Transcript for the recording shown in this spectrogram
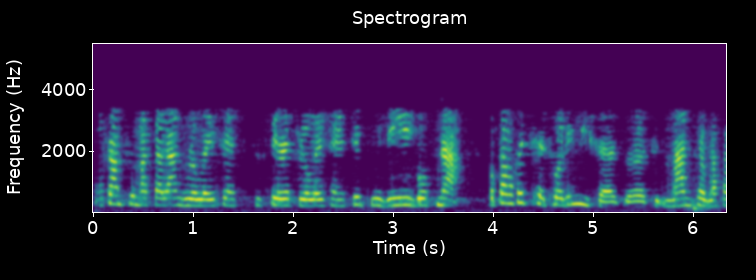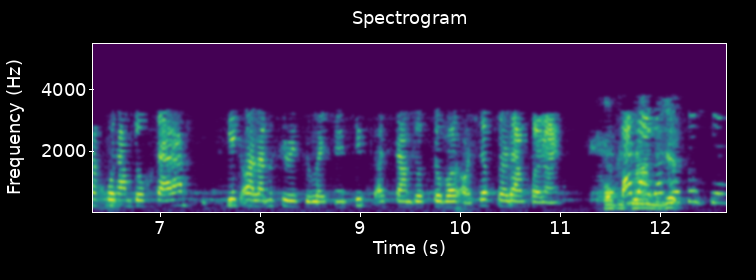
گفتم تو مثلا relation تو serious relationship بودی؟ گفت نه. گفتم آخه چطوری میشه؟ من که مثلا خودم دخترم یک عالم serious relationship داشتم دو دو بار عاشق شدم فلان. خب دیگه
